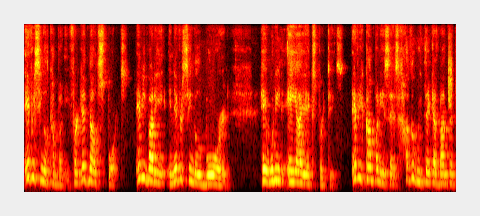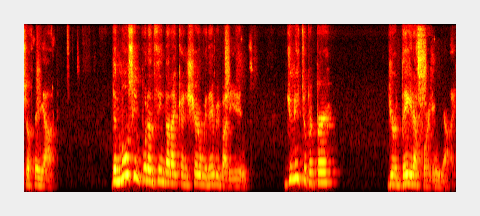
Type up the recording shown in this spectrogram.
every single company forget now sports everybody in every single board hey we need ai expertise every company says how do we take advantage of ai the most important thing that I can share with everybody is you need to prepare your data for AI.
